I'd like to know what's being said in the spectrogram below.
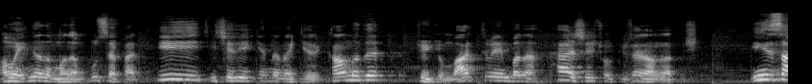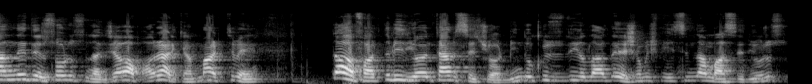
ama inanın bana bu sefer hiç içeriye girmemek gerek kalmadı. Çünkü Mark Twain bana her şeyi çok güzel anlatmış. İnsan nedir sorusuna cevap ararken Mark Twain daha farklı bir yöntem seçiyor. 1900'lü yıllarda yaşamış bir isimden bahsediyoruz.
